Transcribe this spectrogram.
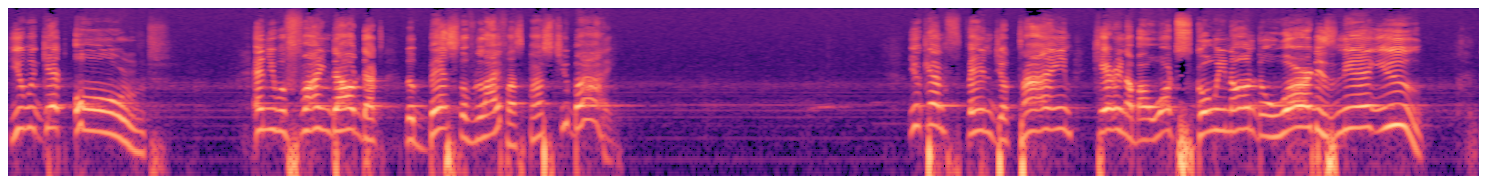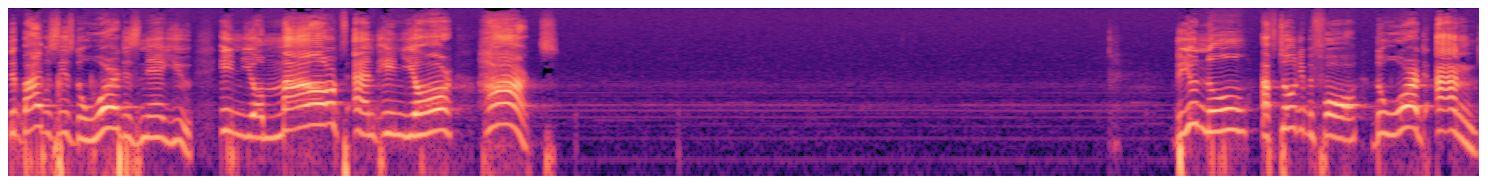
you will get old. And you will find out that the best of life has passed you by. You can't spend your time caring about what's going on. The word is near you. The Bible says the word is near you, in your mouth and in your heart. Do you know? I've told you before, the word and,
